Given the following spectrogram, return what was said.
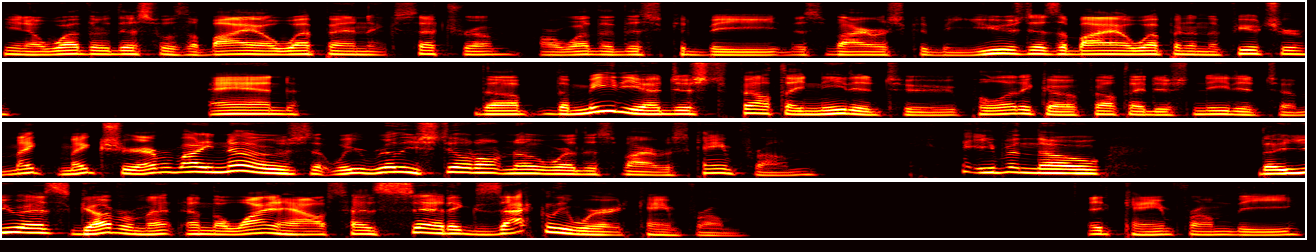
you know whether this was a bioweapon, etc., or whether this could be this virus could be used as a bioweapon in the future. And the the media just felt they needed to, Politico felt they just needed to make make sure everybody knows that we really still don't know where this virus came from, even though the US government and the White House has said exactly where it came from. It came from the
